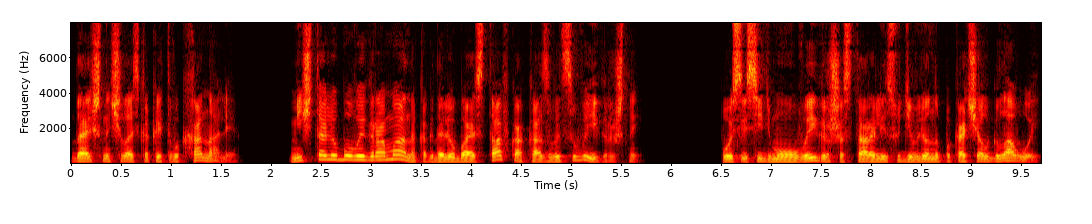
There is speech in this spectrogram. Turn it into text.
Дальше началась какая-то вакханалия. Мечта любого игромана, когда любая ставка оказывается выигрышной. После седьмого выигрыша старый лис удивленно покачал головой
